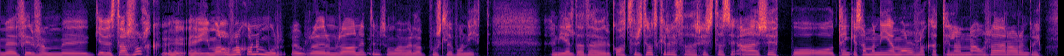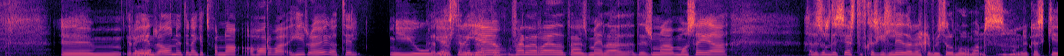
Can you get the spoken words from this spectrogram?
með fyrirfram uh, gefið starfsfólk í málflokkonum úr, öðrum ráðanetum sem var verið að púslega på nýtt. En ég held að það hefur verið gott fyrir stjórnkerfið að hrista sig aðeins upp og, og tengja saman nýja málflokka til að ná hraðar árangri Um, eru hinn ráðunitin ekkert fann að horfa hýra auga til Jú, ég ég færði að ræða þetta eins meira? Þetta er svona, má segja þetta er svolítið sérstætt kannski hliðarverkefni stjórnmálamanns. Hann er kannski,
